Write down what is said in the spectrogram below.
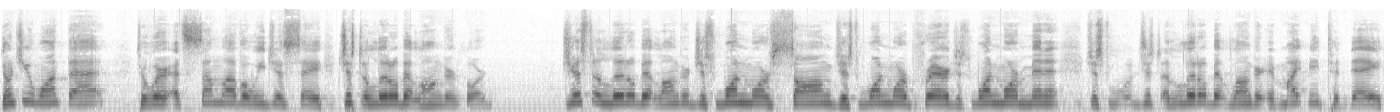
Don't you want that to where at some level we just say, just a little bit longer, Lord? Just a little bit longer, just one more song, just one more prayer, just one more minute, just, just a little bit longer. It might be today.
